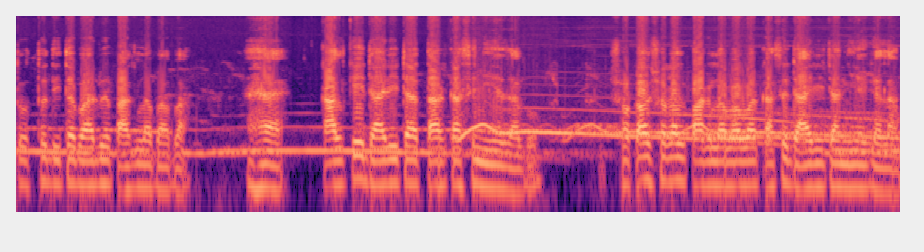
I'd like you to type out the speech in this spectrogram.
তথ্য দিতে পারবে পাগলা বাবা। হ্যাঁ কালকেই ডায়েরিটা তার কাছে নিয়ে যাব। সকাল সকাল পাগলা বাবার কাছে ডায়েরিটা নিয়ে গেলাম।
